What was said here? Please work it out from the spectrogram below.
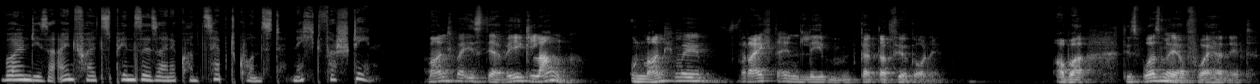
wollen diese Einfallspinsel seine Konzeptkunst nicht verstehen? Manchmal ist der Weg lang und manchmal reicht ein Leben dafür gar nicht. Aber das weiß man ja vorher nicht.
